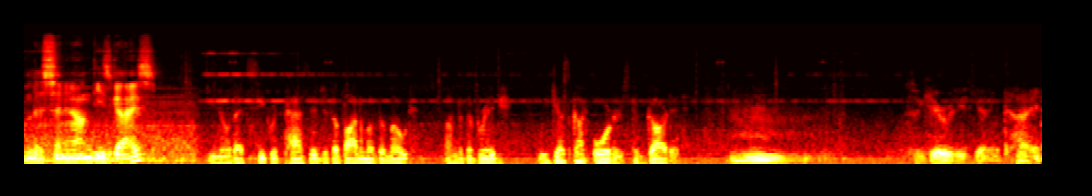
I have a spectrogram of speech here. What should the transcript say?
Listening on these guys. You know that secret passage at the bottom of the moat, under the bridge? We just got orders to guard it. Hmm. Security's getting tight.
